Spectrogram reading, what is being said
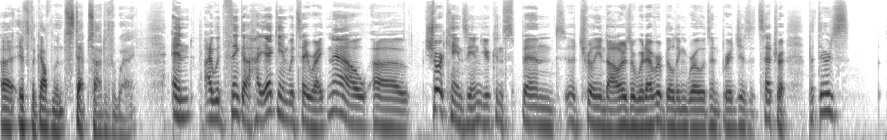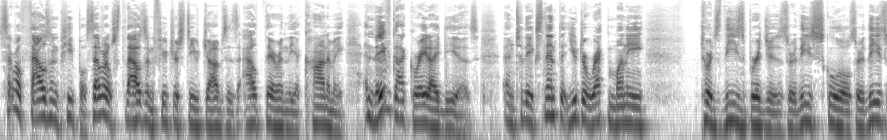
uh, if the government steps out of the way. And I would think a Hayekian would say right now, uh, sure, Keynesian, you can spend a trillion dollars or whatever building roads and bridges, etc. But there's several thousand people, several thousand future Steve Jobses out there in the economy, and they've got great ideas. And to the extent that you direct money towards these bridges or these schools or these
